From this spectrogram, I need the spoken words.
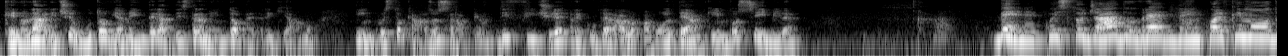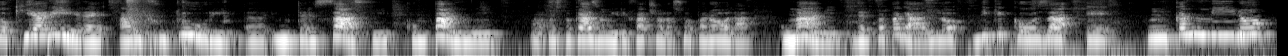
che non ha ricevuto ovviamente l'addestramento al richiamo. In questo caso sarà più difficile recuperarlo, a volte anche impossibile. Bene, questo già dovrebbe in qualche modo chiarire ai futuri eh, interessati, compagni, in questo caso mi rifaccio alla sua parola, umani del pappagallo, di che cosa è un cammino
